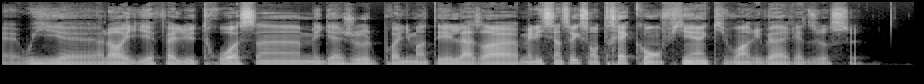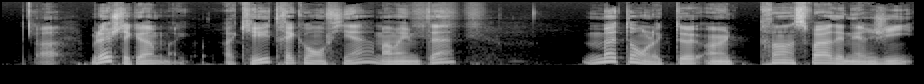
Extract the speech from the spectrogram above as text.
euh, oui, euh, alors il a fallu 300 mégajoules pour alimenter les lasers, mais les scientifiques sont très confiants qu'ils vont arriver à réduire ça. Ah, Mais là, j'étais comme, ok, très confiant, mais en même temps, mettons là, que tu as un transfert d'énergie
